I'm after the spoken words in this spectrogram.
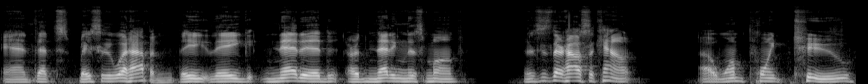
And that's basically what happened. They they netted or netting this month this is their house account. Uh, 1.2.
